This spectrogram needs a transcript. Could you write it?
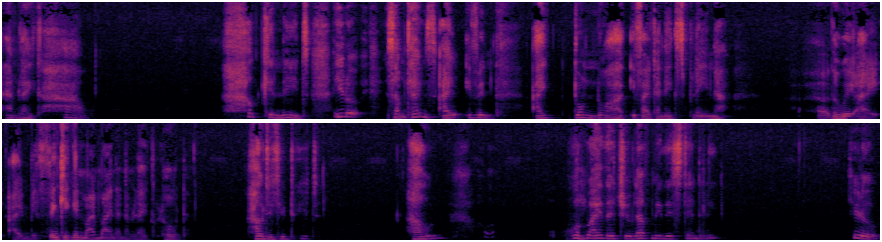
And I'm like, how? How can it? You know sometimes i even i don't know if i can explain uh, the way i i be thinking in my mind and i'm like lord how did you do it? How who am i that you love me this tenderly? You know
